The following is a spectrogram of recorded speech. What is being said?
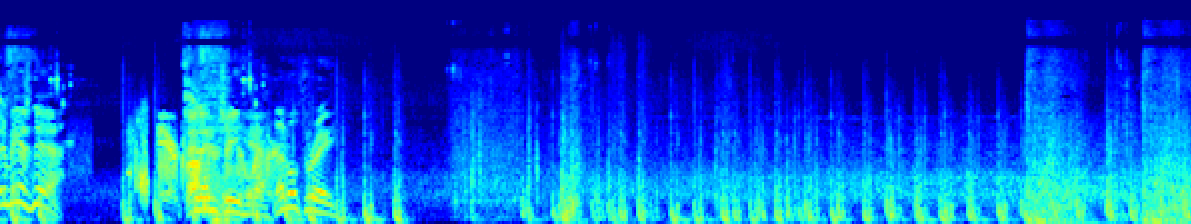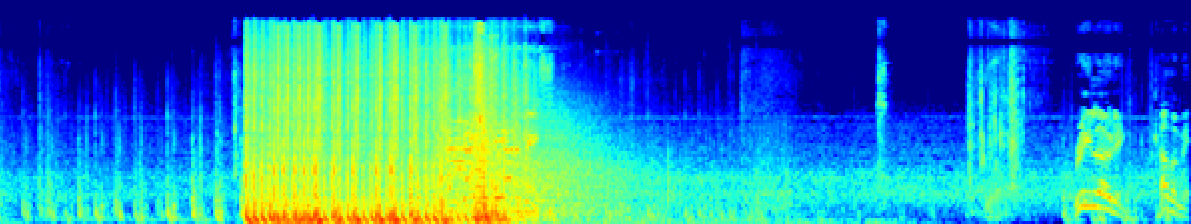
Enemy is near. LMG here. Level three. Engaging the enemies! Reloading. Cover me.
